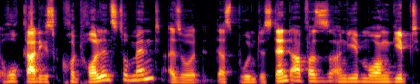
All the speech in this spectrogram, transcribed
hochgradiges Kontrollinstrument, also das berühmte Stand-up, was es an jedem Morgen gibt,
